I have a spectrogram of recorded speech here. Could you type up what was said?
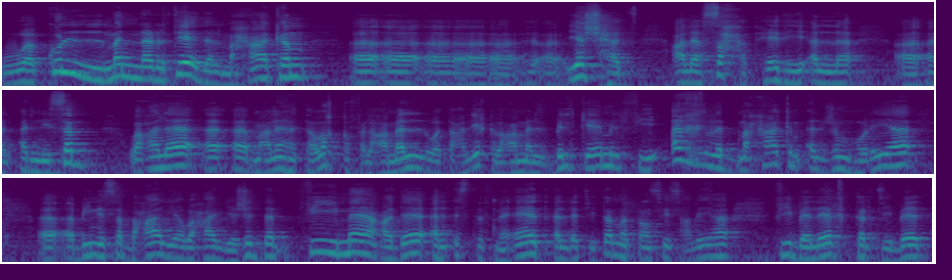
وكل من ارتاد المحاكم يشهد على صحة هذه النسب وعلى معناها توقف العمل وتعليق العمل بالكامل في أغلب محاكم الجمهورية بنسب عالية وعالية جدا فيما عدا الاستثناءات التي تم التنصيص عليها في بلاغ ترتيبات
